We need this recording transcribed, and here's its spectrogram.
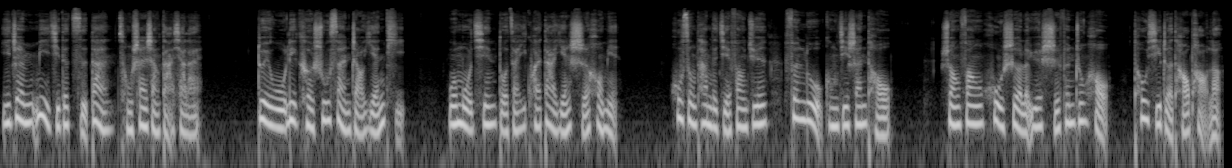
一阵密集的子弹从山上打下来，队伍立刻疏散找掩体。我母亲躲在一块大岩石后面。护送他们的解放军分路攻击山头，双方互射了约十分钟后，偷袭者逃跑了。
